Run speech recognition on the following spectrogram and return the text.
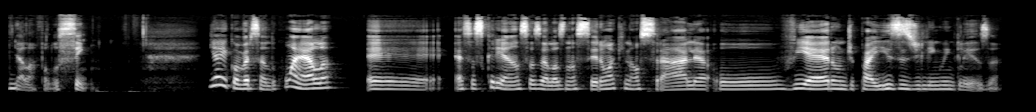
E ela falou sim. E aí, conversando com ela, é, essas crianças elas nasceram aqui na Austrália ou vieram de países de língua inglesa.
